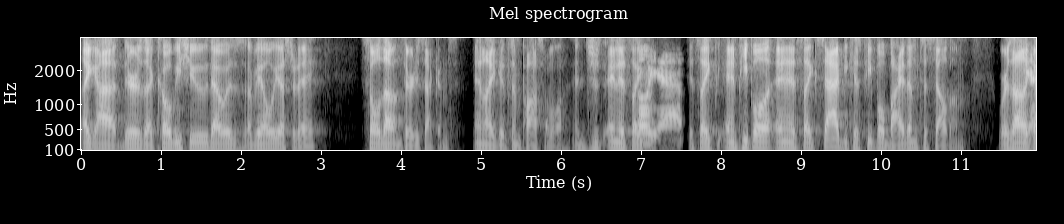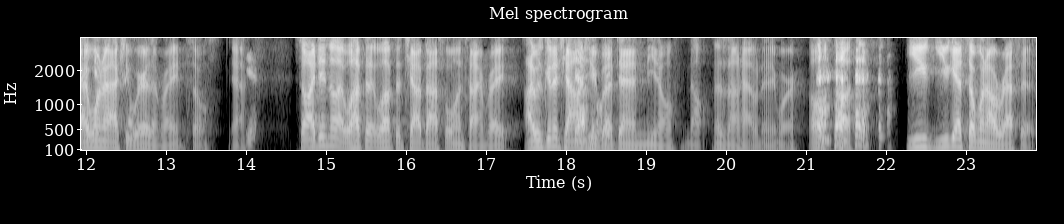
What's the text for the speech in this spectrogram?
Like uh, there's a Kobe shoe that was available yesterday, sold out in 30 seconds, and like it's impossible. And just and it's like oh yeah, it's like and people and it's like sad because people buy them to sell them, whereas I like yeah, I want to actually wear them, right? So yeah. yeah. So I didn't know that. We'll have to we'll have to chat basketball one time, right? I was gonna challenge Definitely. you, but then you know, no, that's not happening anymore. Oh, uh, you you get someone, I'll ref it.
